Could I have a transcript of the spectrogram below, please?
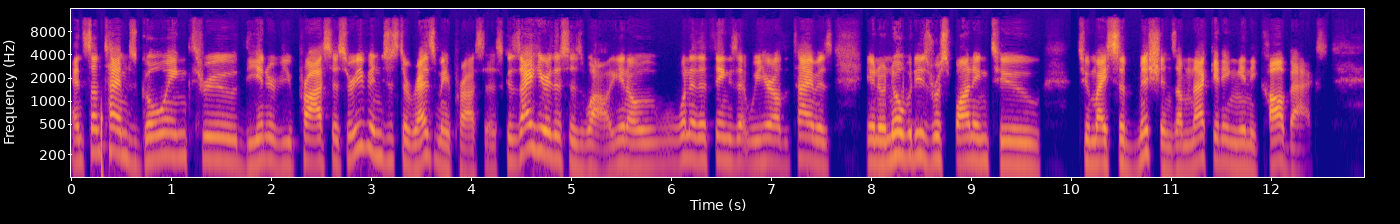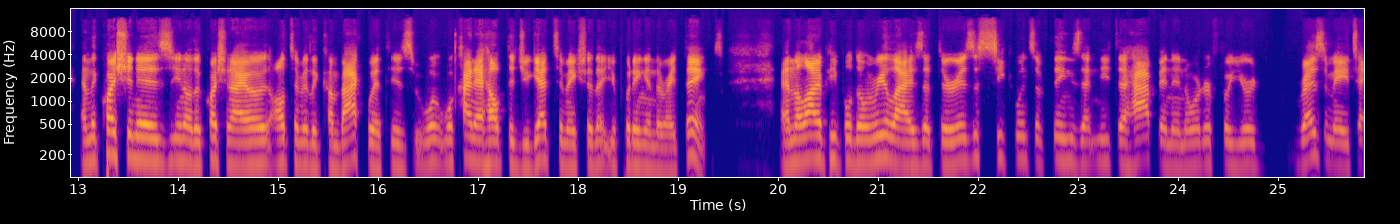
And sometimes going through the interview process or even just a resume process, because I hear this as well. You know, one of the things that we hear all the time is, you know, nobody's responding to to my submissions. I'm not getting any callbacks. And the question is you know the question i ultimately come back with is what, what kind of help did you get to make sure that you're putting in the right things? And a lot of people don't realize that there is a sequence of things that need to happen in order for your resume to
